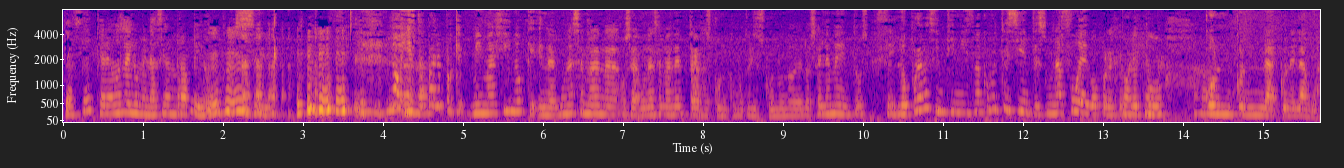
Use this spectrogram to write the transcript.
que hacer. Queremos la iluminación rápido. Sí. No, y está padre porque me imagino que en alguna semana, o sea, una semana trabajas con, como tú dices, con uno de los elementos, Sí. lo pruebas en ti misma, ¿cómo te sientes? Una fuego, por ejemplo, Por ejemplo. tú, Ajá. con, con, la, con el agua,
